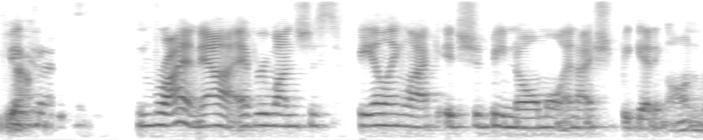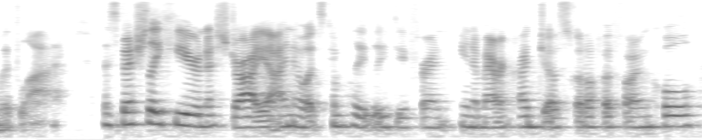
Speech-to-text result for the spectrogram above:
Yeah. Because right now, everyone's just feeling like it should be normal and I should be getting on with life. especially here in Australia. I know it's completely different in America. I just got off a phone call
